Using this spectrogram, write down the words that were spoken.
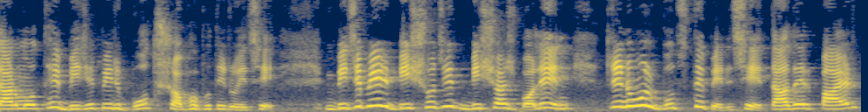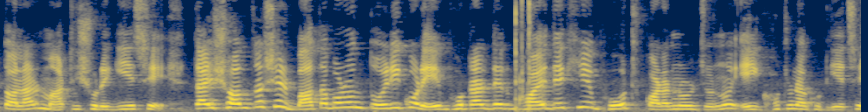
তার মধ্যে বিজেপির বুথ সভাপতি রয়েছে। বিজেপির বিশ্বজিৎ বিশ্বাস বলেন, তৃণমূল বুঝতে পেরেছে, তাদের পায়ের তলার মাটি সরে গিয়েছে। তাই সন্ত্রাসের বাতাবরণ তৈরি করে ভোটারদের ভয় দেখিয়ে ভোট করানোর জন্য এই ঘটনা ঘটিয়েছে।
